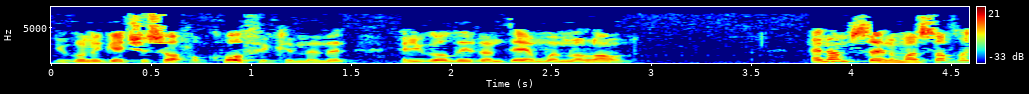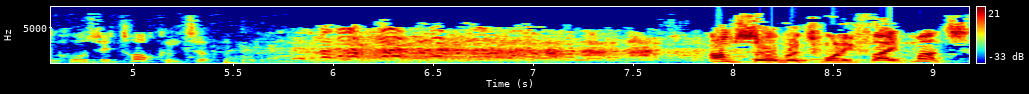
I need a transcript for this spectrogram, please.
You're going to get yourself a coffee commitment, and you're going to leave them damn women alone. And I'm saying to myself, like, who's he talking to? I'm sober 25 months.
